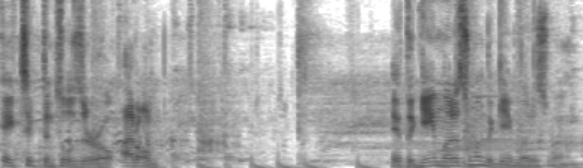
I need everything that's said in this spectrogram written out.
it ticked until zero. I don't if the game let us win, the game let us win.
